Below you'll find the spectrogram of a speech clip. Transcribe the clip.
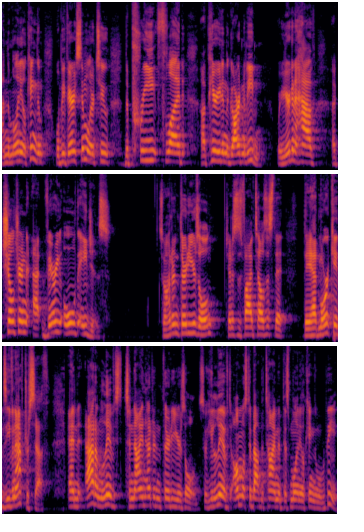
And the millennial kingdom will be very similar to the pre flood period in the Garden of Eden, where you're going to have uh, children at very old ages. So 130 years old, Genesis 5 tells us that they had more kids even after Seth. And Adam lived to 930 years old. So he lived almost about the time that this millennial kingdom will be.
